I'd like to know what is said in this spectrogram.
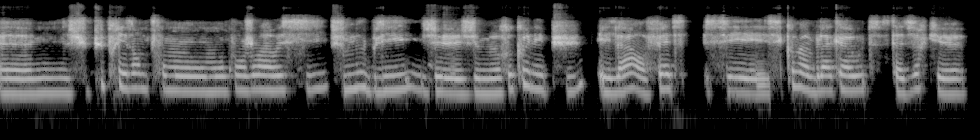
euh, je suis plus présente pour mon, mon conjoint aussi je m'oublie je je me reconnais plus et là en fait c'est c'est comme un blackout c'est-à-dire que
